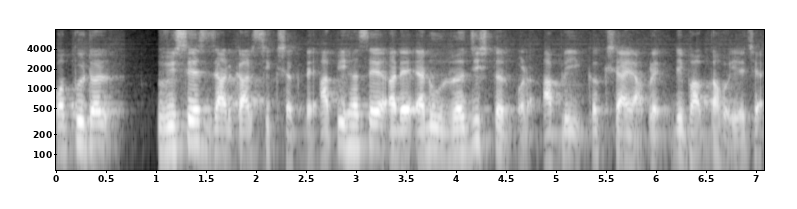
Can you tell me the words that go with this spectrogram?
કોમ્પ્યુટર વિશેષ જાણકાર શિક્ષકને આપી હશે અને એનું રજિસ્ટર પણ આપણી કક્ષાએ આપણે નિભાવતા હોઈએ છીએ.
